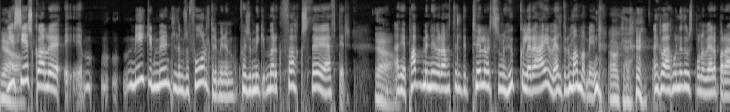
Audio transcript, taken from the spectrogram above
Já. ég sé sko alveg eh, m- mikinn mun til þess að fóreldri mínum hversu mikið mörg fucks þau eftir. Já, að því að pabbi minn hefur átt til tölvert svona huggulegri æfi heldur en mamma mín. Ok. Eitthvað, hún er þú veist búin að vera bara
